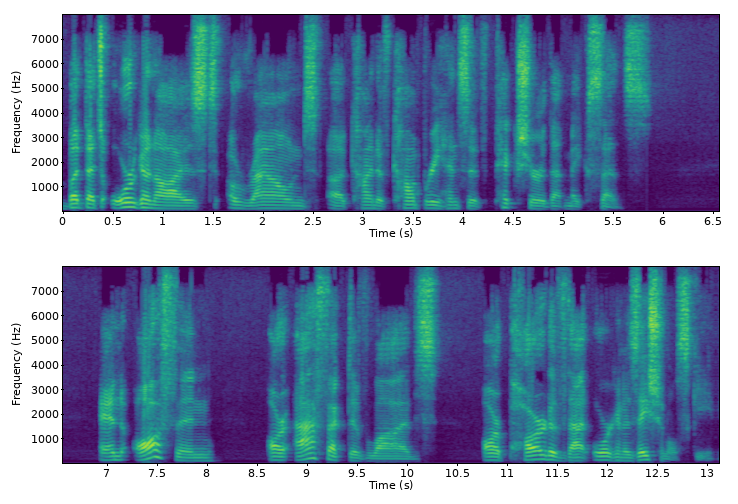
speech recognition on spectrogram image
but that's organized around a kind of comprehensive picture that makes sense. And often our affective lives are part of that organizational scheme.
